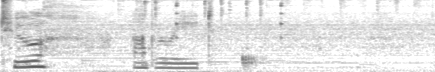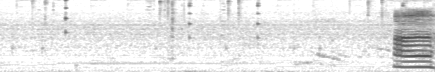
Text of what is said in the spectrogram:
to operate uh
